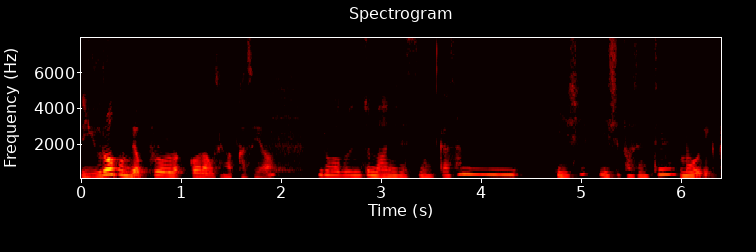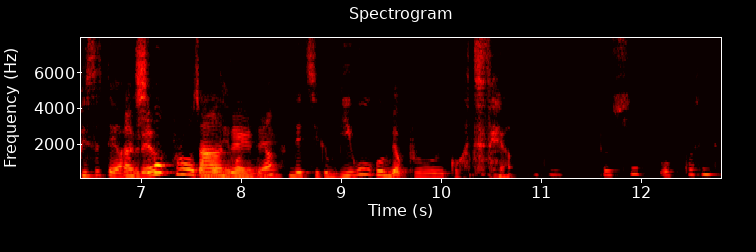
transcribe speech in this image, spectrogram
근데 유럽은 몇 프로 거라고 생각하세요? 유럽은 좀 많이 됐으니까 3, 20, 20%? 뭐 비슷해요. 아, 한 그래요? 15% 정도 아, 되거든요. 네네. 근데 지금 미국은 몇 프로일 것 같으세요? 또 15%?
